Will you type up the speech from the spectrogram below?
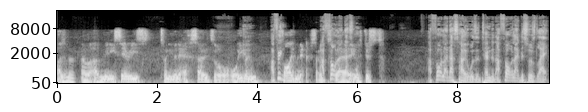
I don't know a mini series, twenty minute episodes, or or even I think- five minute episodes I felt where that's it was just I felt like that's how it was intended. I felt like this was like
